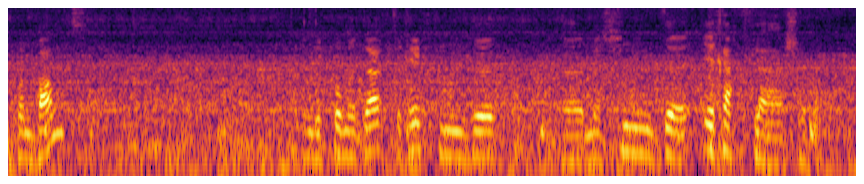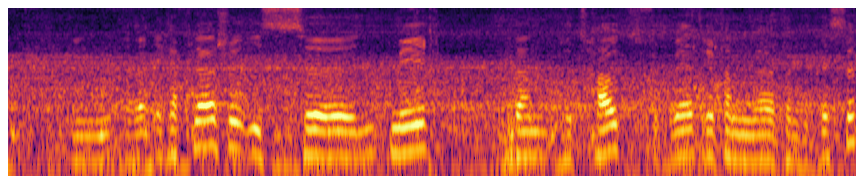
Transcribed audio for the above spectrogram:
op een band en die komen daar terecht in de uh, machine de eraflage. En uh, eraflage is uh, niet meer dan het hout verwijderen van, van de bessen.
